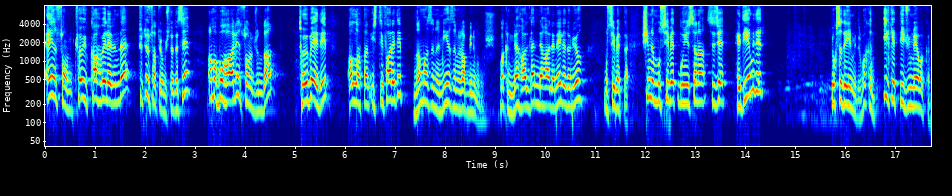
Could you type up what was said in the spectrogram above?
En son köy kahvelerinde tütün satıyormuş dedesi. Ama bu halin sonucunda tövbe edip Allah'tan istiğfar edip namazını, niyazını Rabbini bulmuş. Bakın ne halden ne hale neyle dönüyor? Musibetler. Şimdi musibet bu insana sizce hediye midir? Yoksa değil midir? Bakın ilk ettiği cümleye bakın.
